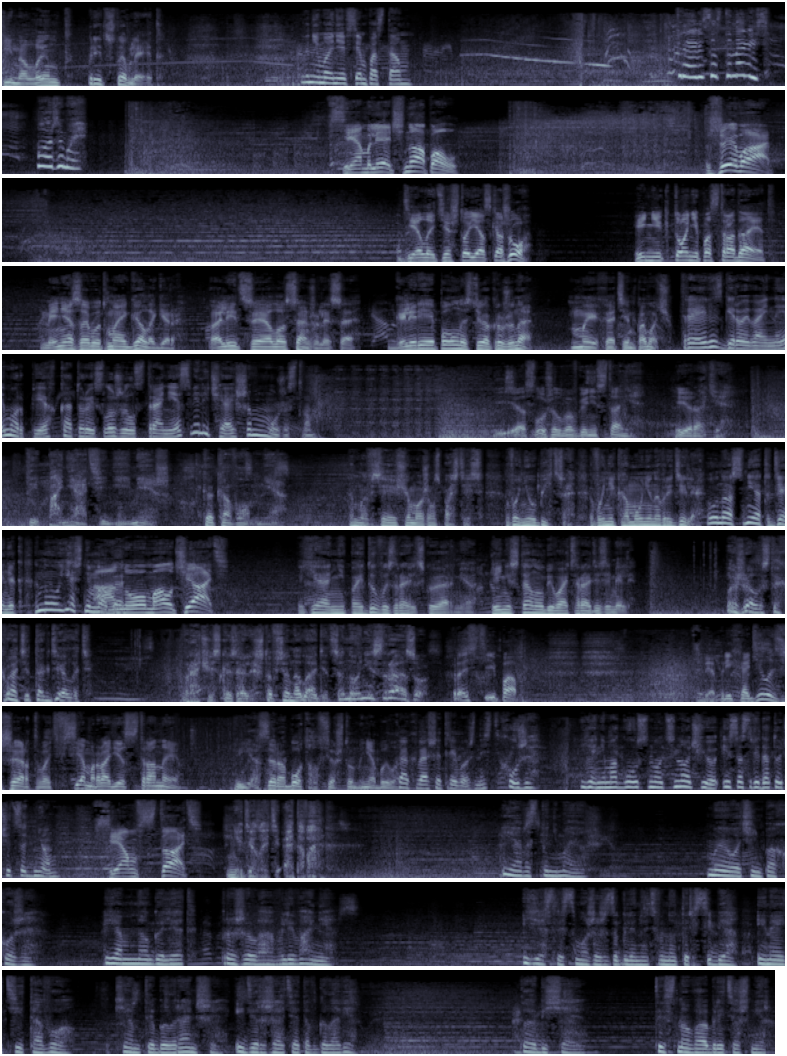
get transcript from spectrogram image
Киноленд представляет. Внимание всем постам. Трэвис, остановись! Боже мой! Всем лечь на пол! Живо! Делайте, что я скажу, и никто не пострадает. Меня зовут Майк Галагер. Полиция Лос-Анджелеса. Галерея полностью окружена. Мы хотим помочь. Трэвис — герой войны, морпех, который служил стране с величайшим мужеством. Я служил в Афганистане и Ираке. Ты понятия не имеешь, каково мне. Мы все еще можем спастись. Вы не убийца. Вы никому не навредили. У нас нет денег. Ну, есть немного. А ну молчать! Я не пойду в израильскую армию и не стану убивать ради земель. Пожалуйста, хватит так делать. Врачи сказали, что все наладится, но не сразу. Прости, пап. Тебе приходилось жертвовать всем ради страны. И я заработал все, что у меня было. Как ваша тревожность? Хуже. Я не могу уснуть ночью и сосредоточиться днем. Всем встать! Не делайте этого. Я вас понимаю. Мы очень похожи. Я много лет прожила в Ливане. Если сможешь заглянуть внутрь себя и найти того, кем ты был раньше, и держать это в голове, то обещаю, ты снова обретешь мир.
